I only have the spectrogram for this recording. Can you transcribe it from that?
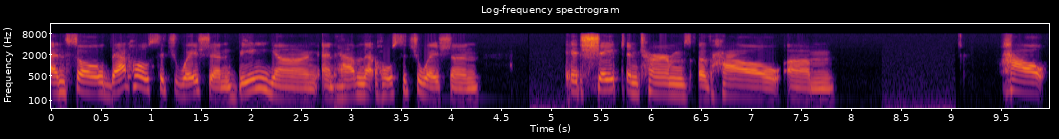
And so that whole situation, being young and having that whole situation, it shaped in terms of how um, how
